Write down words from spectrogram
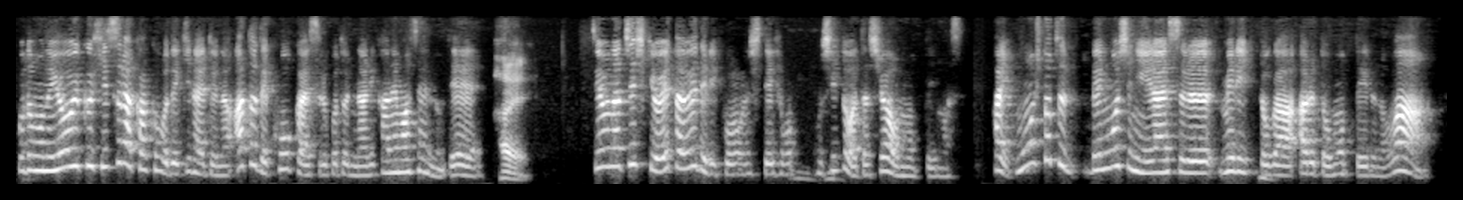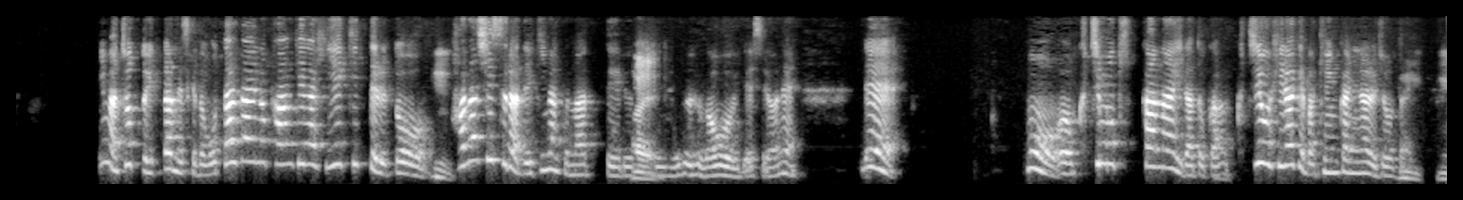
子供の養育費すら確保できないというのは、後で後悔することになりかねませんので、はい、必要な知識を得た上で離婚してほしいと私は思っています。はい。もう一つ弁護士に依頼するメリットがあると思っているのは、今ちょっと言ったんですけど、お互いの関係が冷え切ってると、うん、話すらできなくなっているっていう夫婦が多いですよね。はい、で、もう口も聞かないだとか、口を開けば喧嘩になる状態。うんう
